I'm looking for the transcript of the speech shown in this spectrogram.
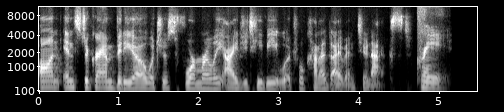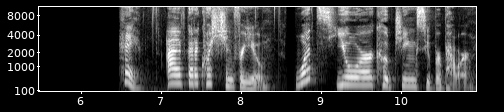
on Instagram video, which is formerly IGTV, which we'll kind of dive into next. Great. Hey, I've got a question for you. What's your coaching superpower?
